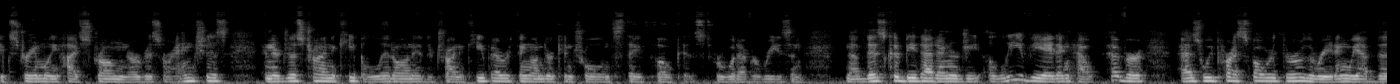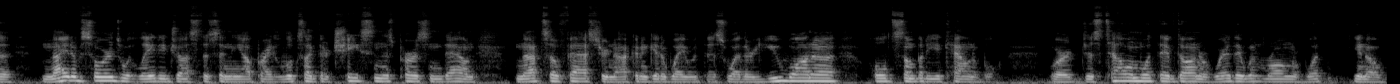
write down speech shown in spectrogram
extremely high strung, nervous, or anxious, and they're just trying to keep a lid on it. They're trying to keep everything under control and stay focused for whatever reason. Now, this could be that energy alleviating. However, as we press forward through the reading, we have the Knight of Swords with Lady Justice in the upright. It looks like they're chasing this person down. Not so fast, you're not going to get away with this. Whether you want to hold somebody accountable or just tell them what they've done or where they went wrong or what, you know,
